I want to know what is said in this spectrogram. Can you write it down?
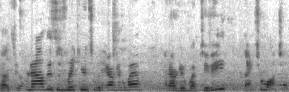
That's right. For now, this is Rick Eutsler with Airgun Web and Airgun Web TV. Thanks for watching.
